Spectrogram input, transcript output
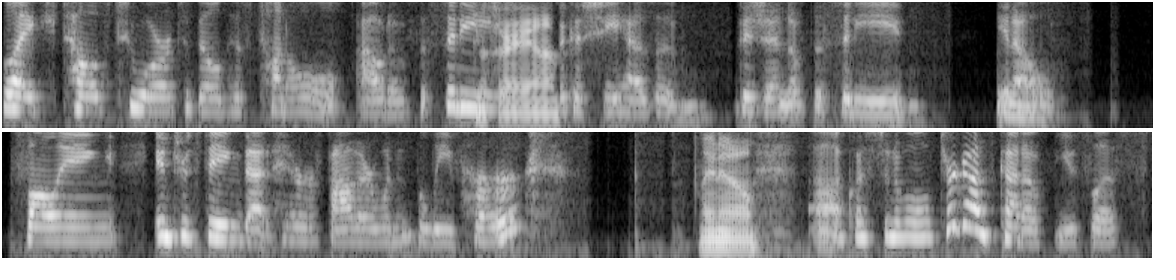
like tells Tuor to build his tunnel out of the city. That's right, yeah. Because she has a vision of the city, you know, falling. Interesting that her father wouldn't believe her. I know. Uh, questionable. Turgon's kind of useless.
